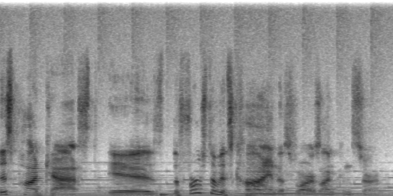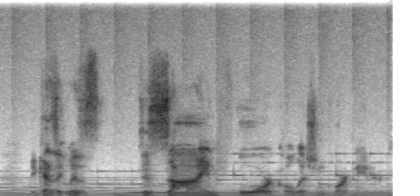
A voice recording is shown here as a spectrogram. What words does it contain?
This podcast is the first of its kind, as far as I'm concerned, because it was designed for coalition coordinators.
